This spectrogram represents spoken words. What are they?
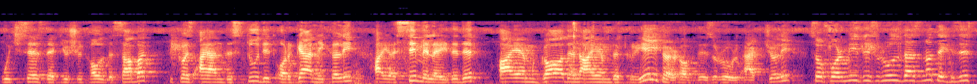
which says that you should hold the Sabbath because I understood it organically, I assimilated it, I am God and I am the creator of this rule actually. So for me, this rule does not exist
